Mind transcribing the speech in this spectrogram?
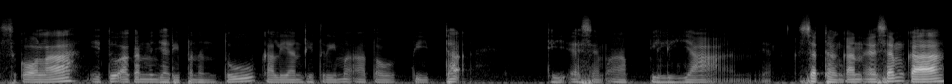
sekolah itu akan menjadi penentu kalian diterima atau tidak di SMA pilihan ya. sedangkan SMK eh,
